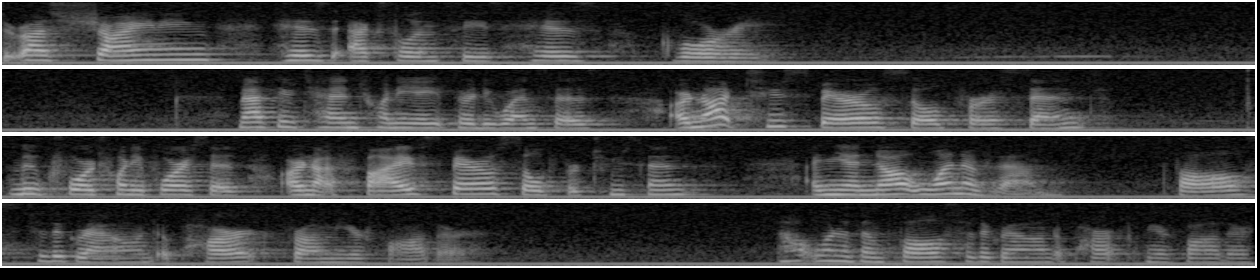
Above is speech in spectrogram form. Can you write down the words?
Through us shining his excellencies, his glory. Matthew 10, 28, 31 says, Are not two sparrows sold for a cent? Luke 4, 24 says, Are not five sparrows sold for two cents? And yet not one of them falls to the ground apart from your Father. Not one of them falls to the ground apart from your Father.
